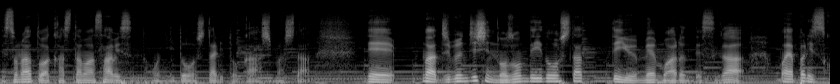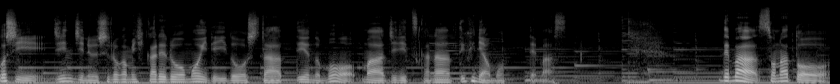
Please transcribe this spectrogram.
でその後はカスタマーサービスの方に移動したりとかしました。で、まあ、自分自身望んで移動したっていう面もあるんですが、まあ、やっぱり少し人事に後ろ髪引かれる思いで移動したっていうのも、まあ、事実かなっていうふうには思ってます。でまあその後、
